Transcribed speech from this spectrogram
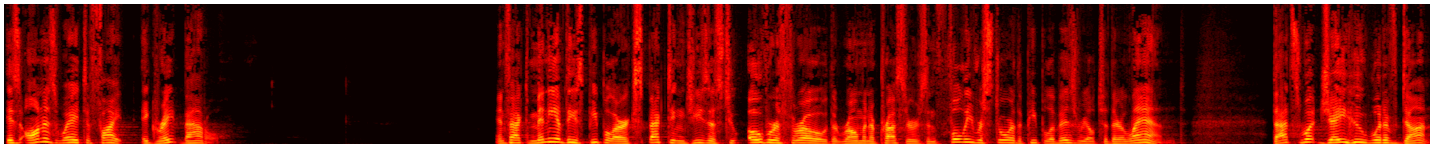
is on his way to fight a great battle. In fact, many of these people are expecting Jesus to overthrow the Roman oppressors and fully restore the people of Israel to their land. That's what Jehu would have done.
